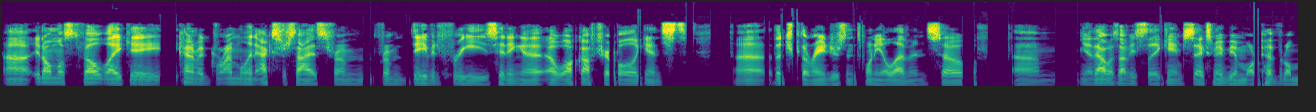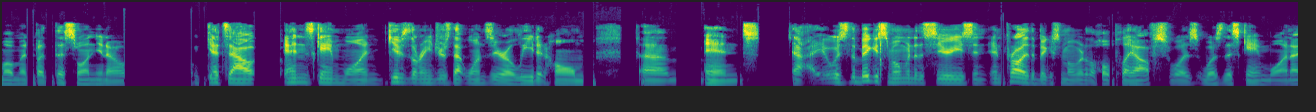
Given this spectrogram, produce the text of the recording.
uh, it almost felt like a kind of a gremlin exercise from from David Freese hitting a, a walk off triple against uh, the the Rangers in 2011. So um, you know that was obviously a game six, maybe a more pivotal moment, but this one, you know, gets out, ends game one, gives the Rangers that 1-0 lead at home, um, and uh, it was the biggest moment of the series and, and, probably the biggest moment of the whole playoffs was was this game one. I,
